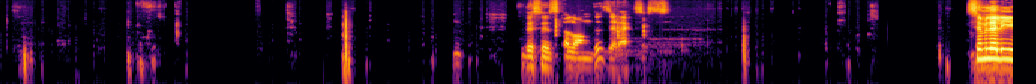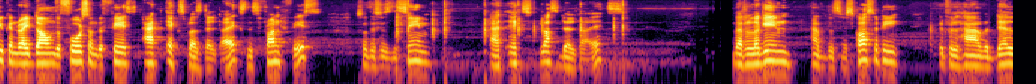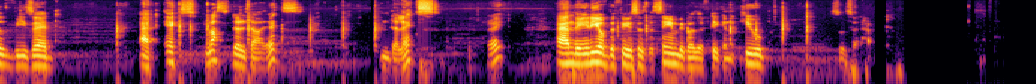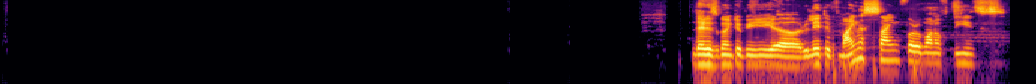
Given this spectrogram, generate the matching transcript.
This is along the z axis. Similarly, you can write down the force on the face at x plus delta x this front face. So, this is the same at x plus delta x. That will again have this viscosity. It will have a del V z at x plus delta x del x right? And the area of the face is the same because I have taken a cube. So, there is going to be a relative minus sign for one of these.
